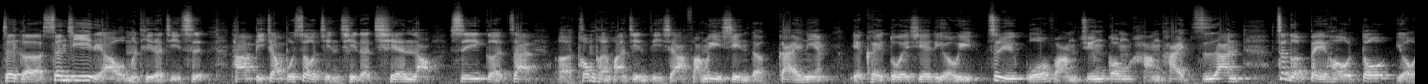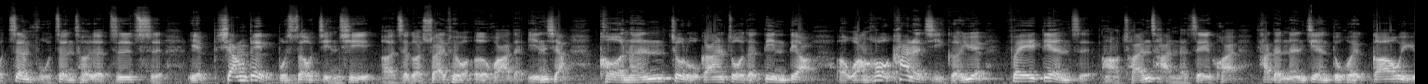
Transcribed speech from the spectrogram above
这个生机医疗，我们提了几次，它比较不受景气的牵扰，是一个在呃通膨环境底下防御性的概念，也可以多一些留意。至于国防、军工、航太、治安，这个背后都有政府政策的支持，也相对不受景气呃这个衰退或恶化的影响，可能就如刚才做的定调，呃往后看了几个月。非电子啊，传产的这一块，它的能见度会高于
